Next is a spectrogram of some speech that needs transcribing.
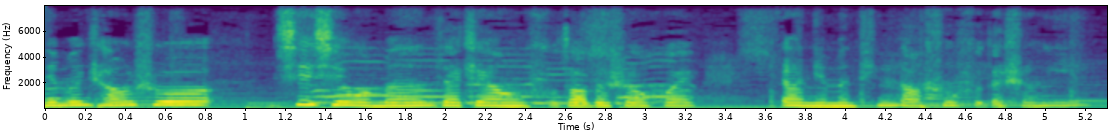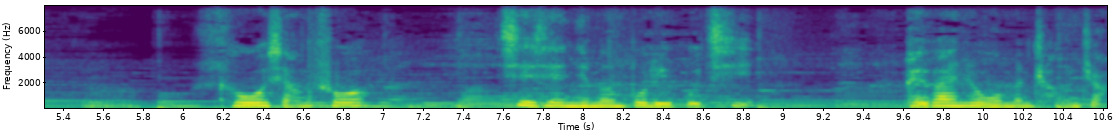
你们常说谢谢我们在这样浮躁的社会让你们听到舒服的声音，可我想说，谢谢你们不离不弃。陪伴着我们成长，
